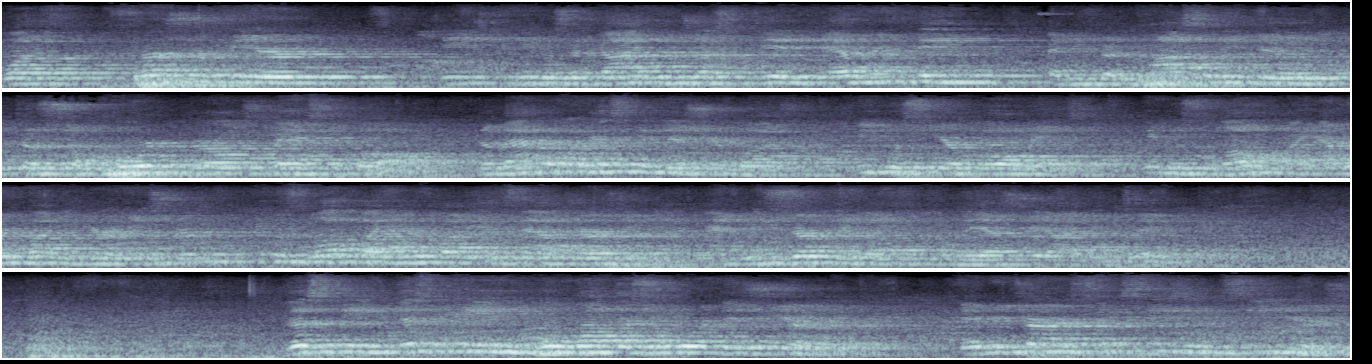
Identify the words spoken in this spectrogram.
was persevered. He, he was a guy who just did everything that he could possibly do to support girls basketball. No matter what his condition was, he was here always. He was loved by everybody here in Eastern. He was loved by everybody in South Jersey. And we certainly love him from the SJIBT. This team, this team will won this award this year, they returned six season seniors,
